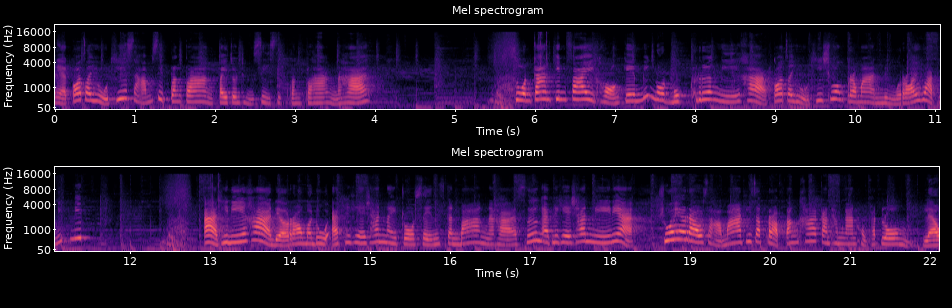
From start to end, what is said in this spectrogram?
เนี่ยก็จะอยู่ที่ 30 กลางๆ ไปจนถึง 40 กลางๆ นะคะ ส่วนการกินไฟของเกมมิ่งโน้ตบุ๊กเครื่องนี้ค่ะ ก็จะอยู่ที่ช่วงประมาณ 100 วัตต์นิดๆอะทีนี้ค่ะเดี๋ยวเรามาดูแอปพลิเคชัน NitroSense กันบ้างนะคะ ซึ่งแอปพลิเคชันนี้เนี่ย ช่วยให้เราสามารถที่จะปรับตั้งค่าการทำงานของพัดลม แล้ว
